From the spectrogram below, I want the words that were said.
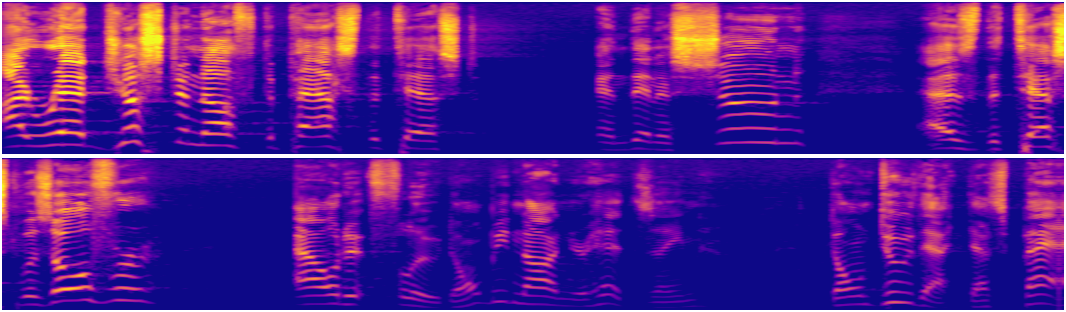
I read just enough to pass the test, and then as soon as the test was over, out it flew. Don't be nodding your head, Zane. Don't do that. That's bad.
